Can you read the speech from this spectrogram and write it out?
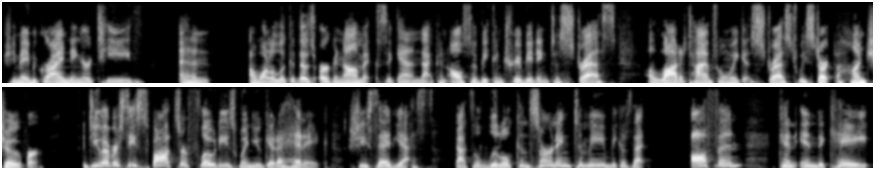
She may be grinding her teeth and I want to look at those ergonomics again. That can also be contributing to stress. A lot of times when we get stressed, we start to hunch over. Do you ever see spots or floaties when you get a headache? She said yes. That's a little concerning to me because that often can indicate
